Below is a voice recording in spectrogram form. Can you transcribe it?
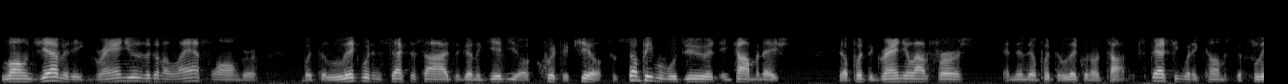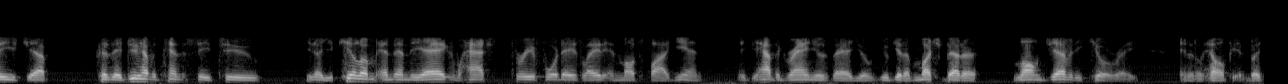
longevity, granules are going to last longer, but the liquid insecticides are going to give you a quicker kill. So some people will do it in combination. They'll put the granule out first, and then they'll put the liquid on top, especially when it comes to fleas, Jeff, because they do have a tendency to, you know, you kill them, and then the eggs will hatch three or four days later and multiply again. If you have the granules there, you'll you'll get a much better longevity kill rate, and it'll help you. But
